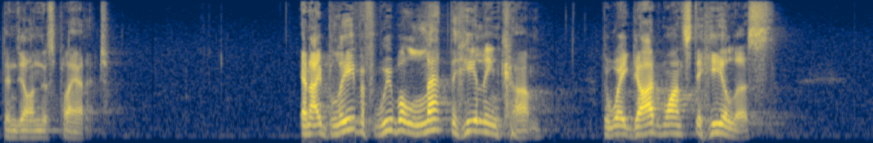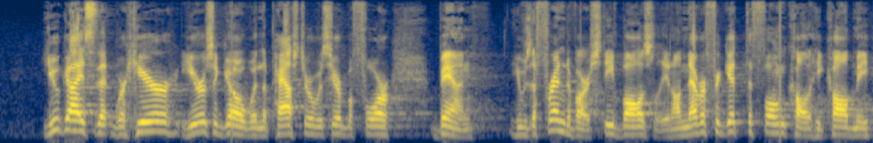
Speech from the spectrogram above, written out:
than on this planet. And I believe if we will let the healing come the way God wants to heal us, you guys that were here years ago when the pastor was here before Ben, he was a friend of ours, Steve Balsley, and I'll never forget the phone call he called me.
